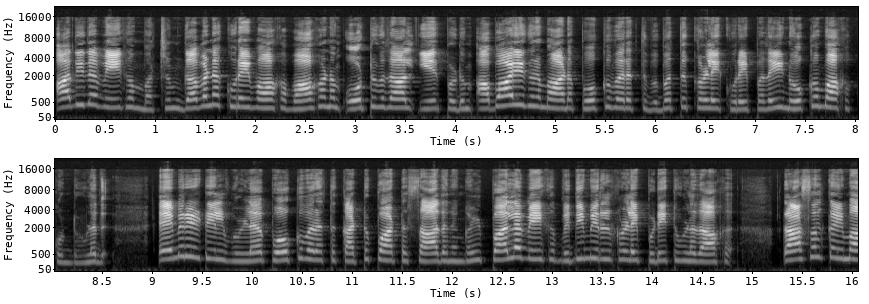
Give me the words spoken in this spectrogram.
அதித வேகம் மற்றும் கவனக்குறைவாக வாகனம் ஓட்டுவதால் ஏற்படும் அபாயகரமான போக்குவரத்து விபத்துக்களை குறைப்பதை நோக்கமாக கொண்டுள்ளது. எமிரேட்டில் உள்ள போக்குவரத்து கட்டுப்பாட்டு சாதனங்கள் பல வேக விதிமீறல்களை பிடித்துள்ளதாக ராசல் கைமா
